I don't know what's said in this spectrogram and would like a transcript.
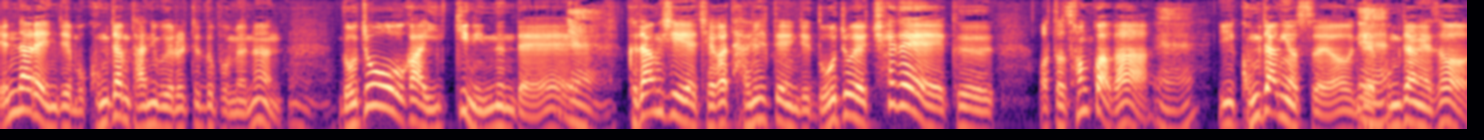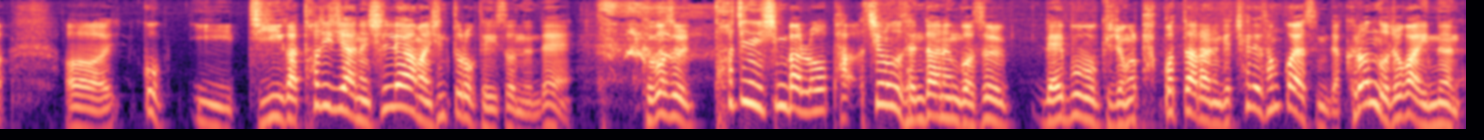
옛날에 이제 뭐 공장 다니고 이럴 때도 보면은 음. 노조가 있긴 있는데 예. 그 당시에 제가 다닐 때 이제 노조의 최대 그 어떤 성과가 예. 이 공장이었어요. 근데 예. 공장에서 어 꼭 이 D가 터지지 않은 실내화만 신도록 돼 있었는데 그것을 터지는 신발로 신어도 된다는 것을 내부 규정을 바꿨다라는 게 최대 성과였습니다. 그런 노조가 있는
